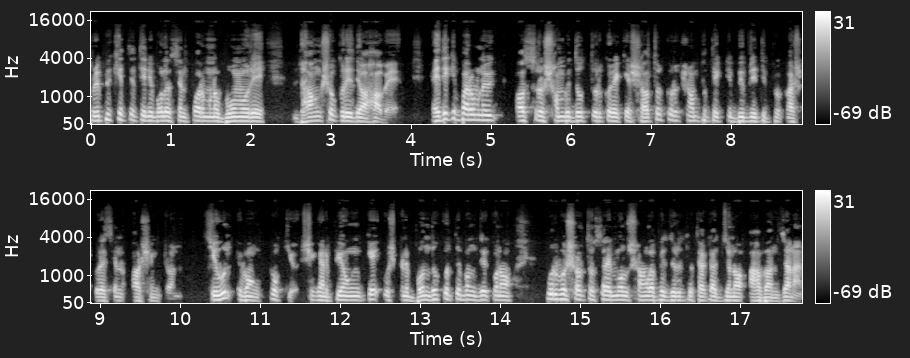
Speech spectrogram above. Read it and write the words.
পরিপ্রেক্ষিতে তিনি বলেছেন পরমাণু বোমরে ধ্বংস করে দেওয়া হবে। এদিকে পারমাণবিক অস্ত্র সমৃদ্ধ, উত্তর কোরিয়াকে সতর্ক সম্প্রতি একটি বিবৃতি প্রকাশ করেছেন ওয়াশিংটন, সিউল এবং টোকিও। সেখানে পিয়ংকে উস্কানি বন্ধ করতে এবং যে কোনো পূর্ব শর্ত ছাড়াই মূল সংলাপে জড়িত থাকার জন্য আহ্বান জানান।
